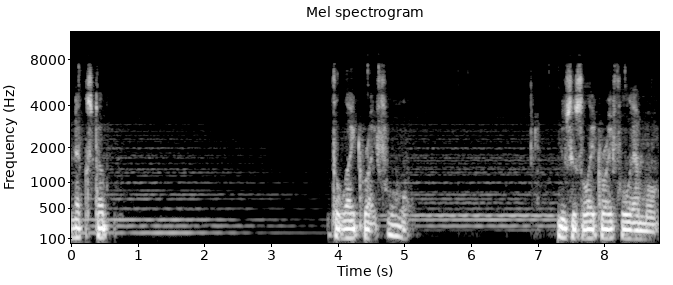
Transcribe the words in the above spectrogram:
Next up, the light rifle. Uses light rifle ammo.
